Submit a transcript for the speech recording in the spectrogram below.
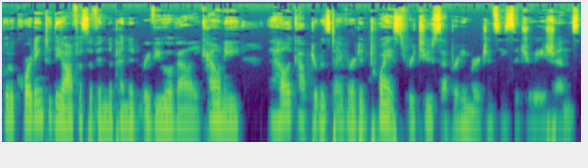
but according to the Office of Independent Review of LA County, the helicopter was diverted twice for two separate emergency situations,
